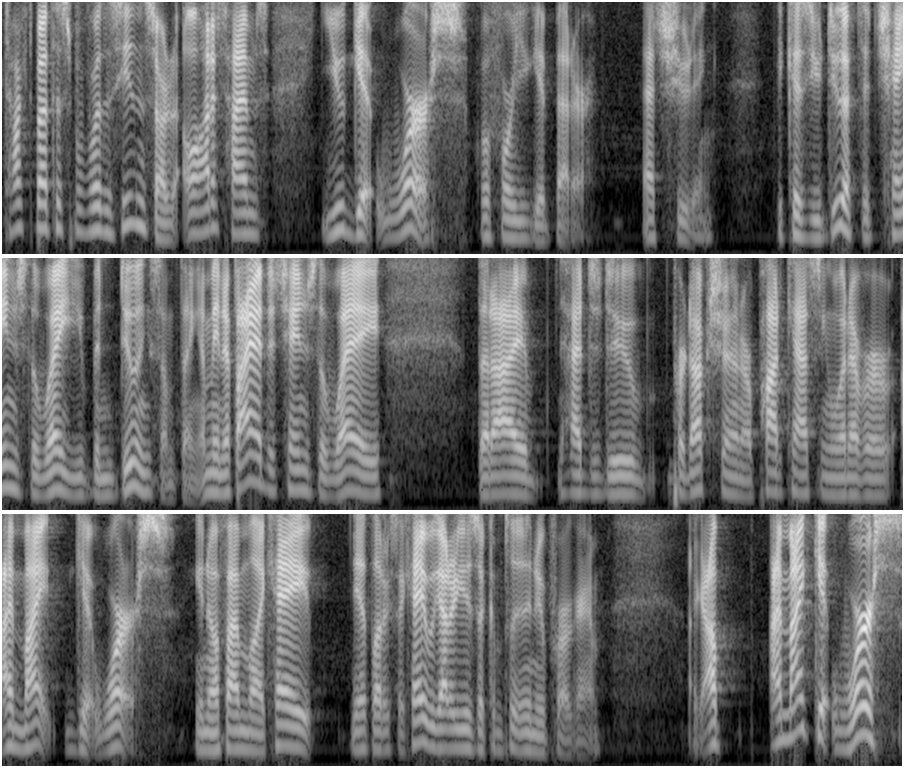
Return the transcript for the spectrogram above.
talked about this before the season started. A lot of times you get worse before you get better. at shooting because you do have to change the way you've been doing something. I mean, if I had to change the way that I had to do production or podcasting or whatever, I might get worse. You know, if I'm like, hey, the athletics like, hey, we got to use a completely new program. Like I'll I might get worse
